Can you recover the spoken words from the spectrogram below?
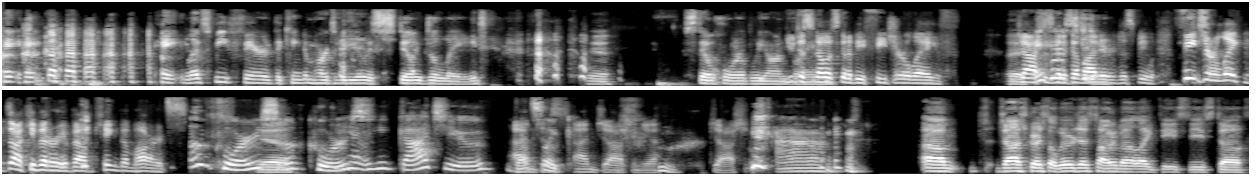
Hey, hey, hey, let's be fair. The Kingdom Hearts video is still delayed, yeah. still horribly on. You just know it's going to be feature length. Yeah. Josh It is going to come out here and just be feature length documentary about Kingdom Hearts. Of course, Yeah. of course. Yeah, he got you. That's I'm just, like- I'm joshing you, Whew. Josh. Ah, Um, Josh Crystal, we were just talking about like DC stuff.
